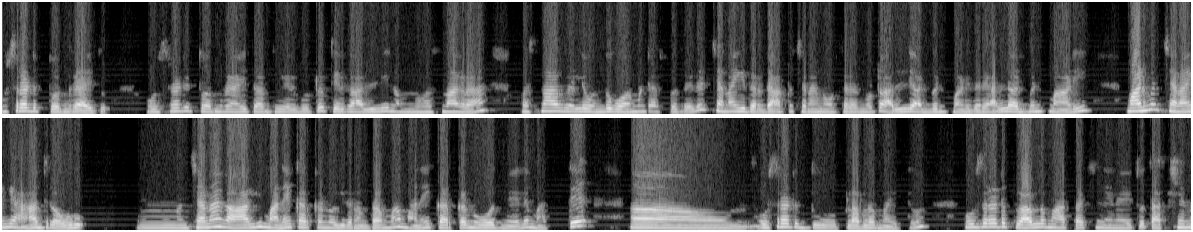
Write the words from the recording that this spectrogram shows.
ಉಸಿರಾಟದ ತೊಂದರೆ ಆಯ್ತು. ಉಸಿರಾಟದ ತೊಂದರೆ ಆಯ್ತು ಅಂತ ಹೇಳ್ಬಿಟ್ಟು ತಿರ್ಗಾ ಅಲ್ಲಿ ನಮ್ಮ ಹೊಸನಗರ, ಹೊಸನಗರದಲ್ಲಿ ಒಂದು ಗೌರ್ಮೆಂಟ್ ಆಸ್ಪತ್ರೆ ಇದೆ, ಚೆನ್ನಾಗಿದ್ದಾರೆ ಡಾಕ್ಟರ್ ಚೆನ್ನಾಗಿ ನೋಡ್ತಾರೆ ಅಂದ್ಬಿಟ್ಟು ಅಲ್ಲಿ ಅಡ್ಮಿಟ್ ಮಾಡಿದ್ದಾರೆ. ಅಲ್ಲಿ ಅಡ್ಮಿಟ್ ಮಾಡಿ ಮಾಡಿದ್ಮೇಲೆ ಚೆನ್ನಾಗಿ ಆದ್ರು ಅವರು. ಚೆನ್ನಾಗ್ ಆಗಿ ಮನೆ ಕರ್ಕೊಂಡು ಹೋಗಿದಾರೆ ನಮ್ಮ ತಮ್ಮ, ಮನೆ ಕರ್ಕೊಂಡು ಹೋದ್ಮೇಲೆ ಮತ್ತೆ ಉಸಿರಾಟದ್ದು ಪ್ರಾಬ್ಲಮ್ ಆಯ್ತು. ಉಸಿರಾಟ ಪ್ರಾಬ್ಲಮ್ ಆದ ತಕ್ಷಣ ಏನಾಯ್ತು? ತಕ್ಷಣ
